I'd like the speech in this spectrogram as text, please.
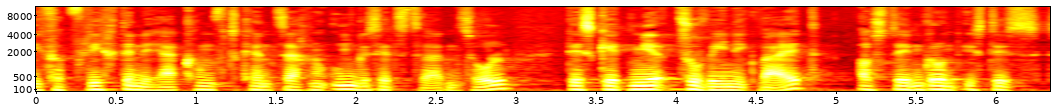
die verpflichtende Herkunftskennzeichnung umgesetzt werden soll. Das geht mir zu wenig weit. Aus dem Grund ist, das,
